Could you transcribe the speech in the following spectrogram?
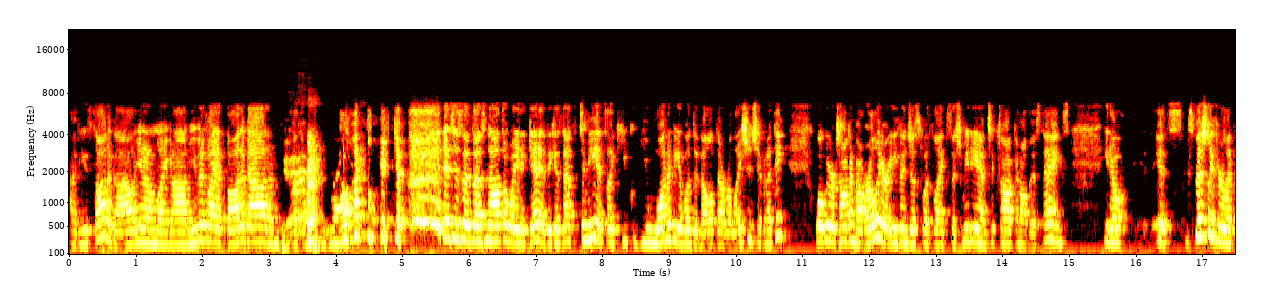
have you thought about, you know, I'm like, um, even if I had thought about, I'm, you know, like, it's just that that's not the way to get it because that's to me, it's like you you want to be able to develop that relationship. And I think what we were talking about earlier, even just with like social media and TikTok and all those things, you know, it's especially if you're like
